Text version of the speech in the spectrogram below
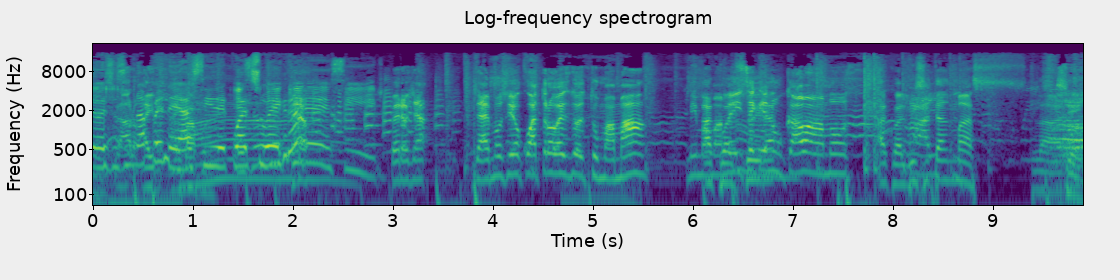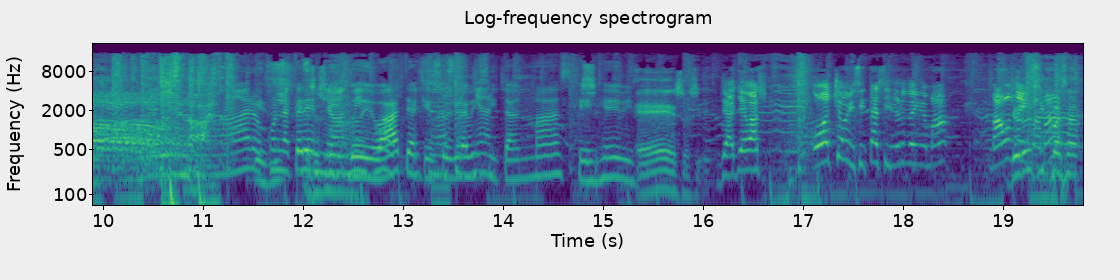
Pero eso es una ahí- pelea ahí va. así de cuál ¿Eso qué suegra. quiere decir? Pero ya, ya hemos ido cuatro veces donde tu mamá. Mi mamá cuál me dice que suegra? nunca vamos. ¿A cuál visitan más? Claro. Claro, Eso con la es que se llevan tremendo mejor, debate, a es que una suegra señal. visitan más, que heavy. Eso sí. Ya llevas ocho visitas sin ir de mi mamá. Vamos Yo de creo que sí mamá. pasa.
